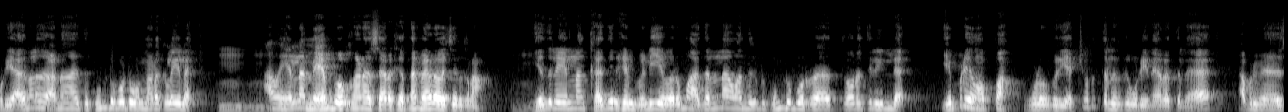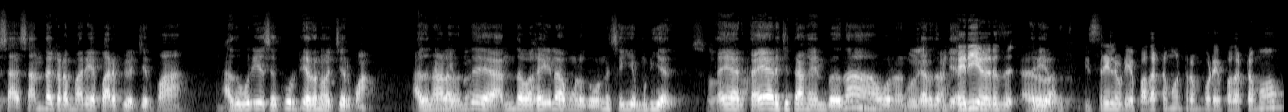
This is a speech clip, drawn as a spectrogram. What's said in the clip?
முடியாது. அதனால அணு ஆயுதத்துக்கு குண்டு போட்டு ஒன்றும் நடக்கலையில. அவன் எல்லாம் மேம்போக்கான சரக்கை தான் மேலே வச்சிருக்கிறான். எதுல எல்லாம் கதிர்கள் வெளியே வருமோ அதெல்லாம் வந்துக்கிட்டு குண்டு போடுற தூரத்தில் இல்லை. எப்படி அவன் வைப்பான்? இவ்வளோ பெரிய அச்சுறுத்தல் இருக்கக்கூடிய நேரத்தில் அப்படி ச சந்தை கடை மாதிரியே பரப்பி வச்சிருப்பான். அது உரிய செக்யூரிட்டியாக தானே வச்சிருப்பான். அதனால. வந்து அந்த வகையில் அவங்களுக்கு ஒன்றும் செய்ய முடியாது. தயார் தயாரிச்சுட்டாங்க என்பது தான் ஒரு கருத தெரிய வருது. இஸ்ரேலுடைய பதட்டமும் ட்ரம்ப்புடைய பதட்டமும்.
